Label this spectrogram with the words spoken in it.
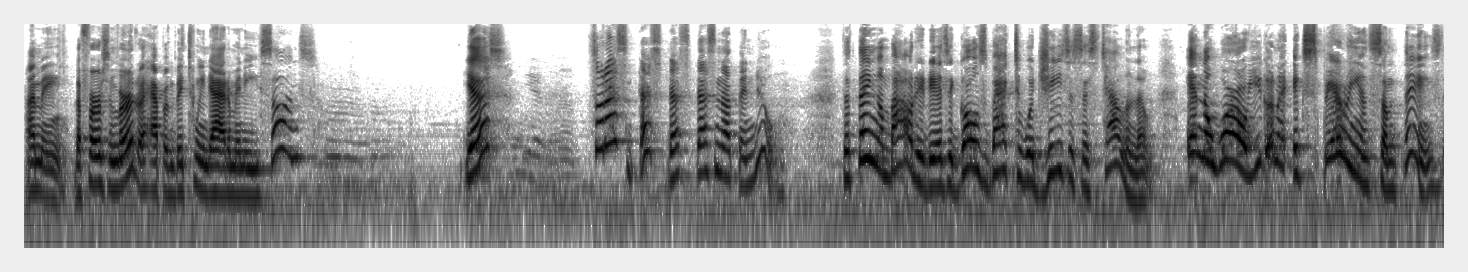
I mean, the first murder happened between Adam and Eve's sons. Yes? So that's, that's, that's, that's nothing new. The thing about it is, it goes back to what Jesus is telling them. In the world, you're going to experience some things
